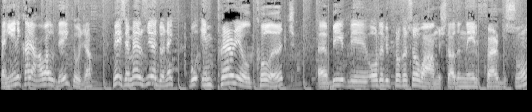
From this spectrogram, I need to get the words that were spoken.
Yani yeni kale havalı değil ki hocam. Neyse mevzuya dönek. Bu Imperial College e, bir, bir orada bir profesör varmıştı adı Neil Ferguson.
